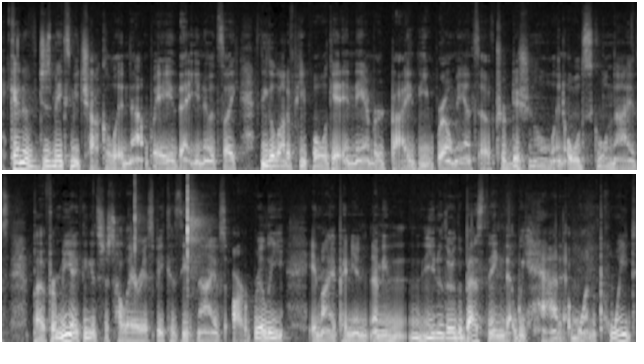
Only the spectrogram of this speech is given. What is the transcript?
it kind of just makes me chuckle in that way that, you know, it's like, I think a lot of people get enamored by the romance of traditional and old school knives. But for me, I think it's just hilarious because these knives are really, in my opinion, I mean, you know, they're the best thing that we had at one point,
